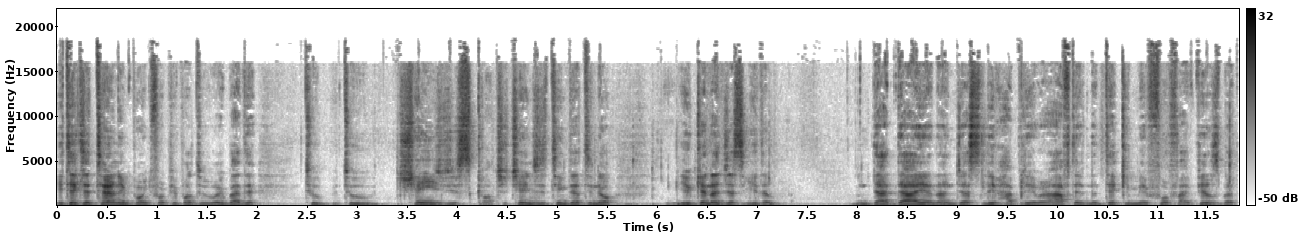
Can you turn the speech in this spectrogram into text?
it takes a turning point for people to uh, work but the, to to change this culture change the thing that you know you cannot just eat that die and and just live happily ever after and taking maybe four or five pills. But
